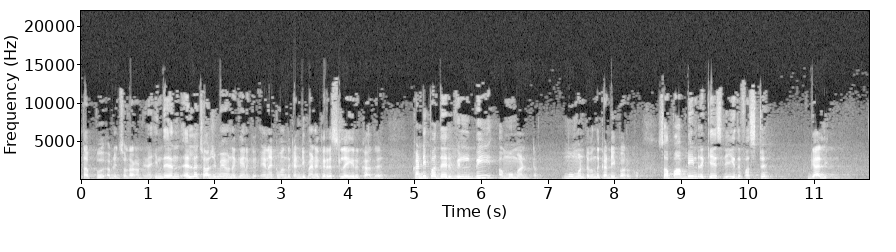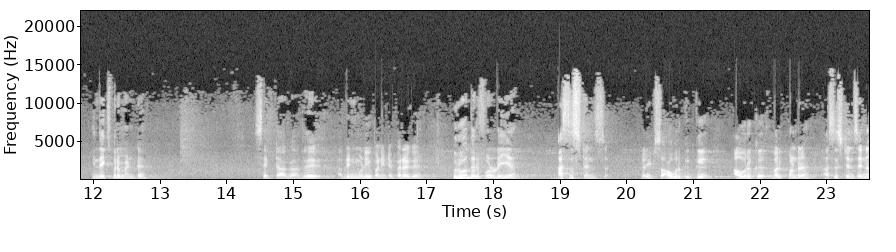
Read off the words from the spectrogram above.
தப்பு அப்படின்னு சொல்கிறாங்க அப்படின்னா இந்த எந்த- எல்லா சார்ஜுமே எனக்கு எனக்கு எனக்கு வந்து கண்டிப்பாக எனக்கு ரெஸ்ட்டில் இருக்காது. கண்டிப்பாக there will be a momentum moment வந்து கண்டிப்பாக இருக்கும். ஸோ அப்போ அப்படின்ற கேஸ்லேயே இது ஃபஸ்ட்டு காலி இந்த எக்ஸ்பெரிமெண்ட்டு செட் ஆகாது அப்படின்னு முடிவு பண்ணிட்ட பிறகு ரூதர்ஃபோருடைய அசிஸ்டன்ஸ் ரைட் ஸோ அவருக்கு அவருக்கு ஒர்க் பண்ணுற அசிஸ்டன்ஸ் என்ன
